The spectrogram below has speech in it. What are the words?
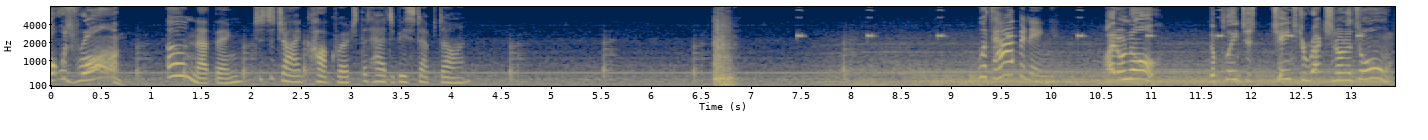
What was wrong? Oh, nothing. Just a giant cockroach that had to be stepped on. What's happening? I don't know. The plane just changed direction on its own.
